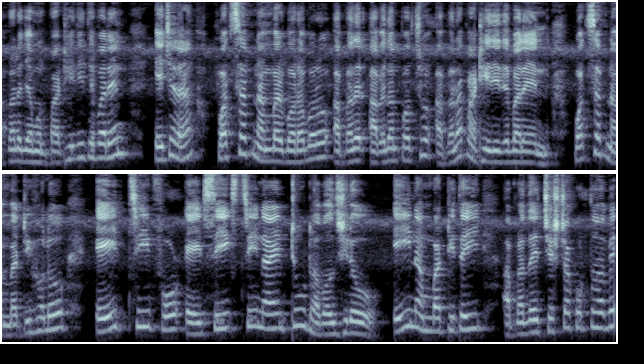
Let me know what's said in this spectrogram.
আপনারা যেমন পাঠিয়ে দিতে পারেন, এছাড়া হোয়াটসঅ্যাপ নাম্বার বরাবরও আপনাদের আবেদনপত্র আপনারা পাঠিয়ে দিতে পারেন। হোয়াটসঅ্যাপ নাম্বারটি হলো eight three four eight six three nine two double zero এই নাম্বারটিতেই আপনাদের চেষ্টা করতে হবে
